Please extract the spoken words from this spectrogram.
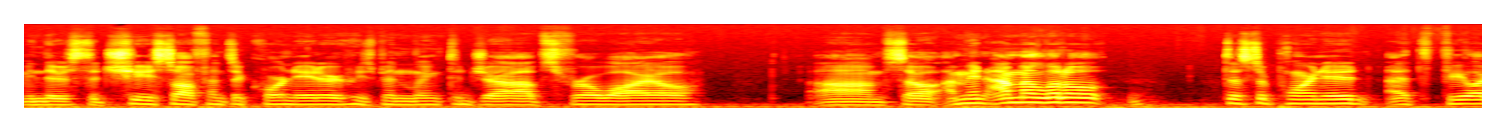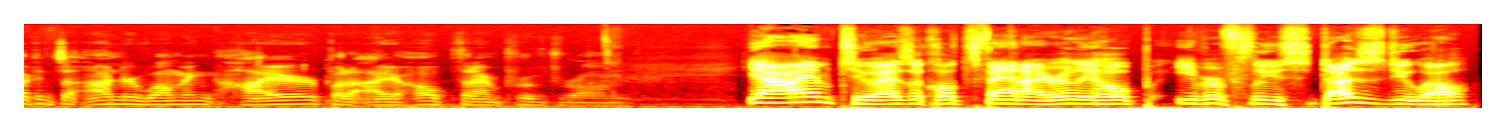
I mean, there's the Chiefs offensive coordinator who's been linked to jobs for a while. Um, so, I mean, I'm a little disappointed. I feel like it's an underwhelming hire, but I hope that I'm proved wrong. Yeah, I am too. As a Colts fan, I really hope Eberflus does do well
